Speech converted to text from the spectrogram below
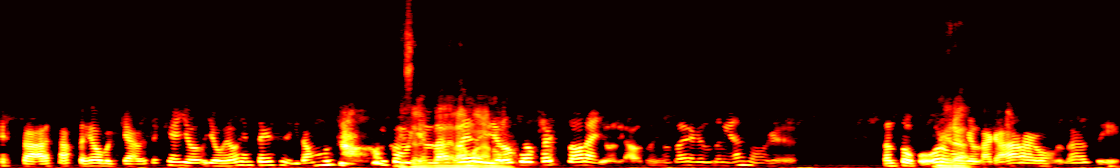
está, está feo porque a veces que yo, yo veo gente que se edita un montón como que en las de la redes y yo lo veo en persona y yo, diablo, yo no sabía que tú tenías como que tanto poro Mira. como que en la cara, como cosas así.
